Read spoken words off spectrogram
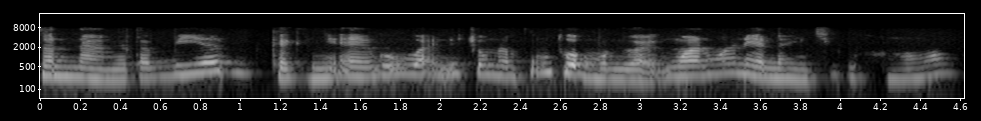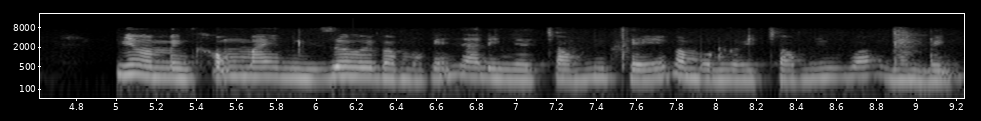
dân làng người ta biết kể cả như em cũng vậy nói chung là cũng thuộc một người ngoan ngoãn hiền lành chịu khó. Nhưng mà mình không may mình rơi vào một cái gia đình nhà chồng như thế và một người chồng như vậy là mình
